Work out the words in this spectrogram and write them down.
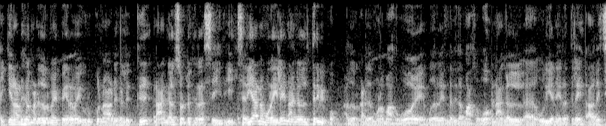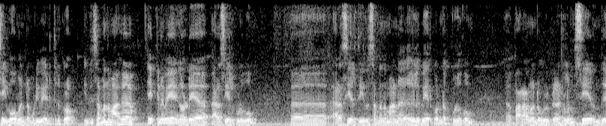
ஐக்கிய நாடுகள் மனித உரிமை பேரவை உறுப்பு நாடுகளுக்கு நாங்கள் சொல்லுகிற செய்தி சரியான முறையிலே நாங்கள் தெரிவிப்போம். அது ஒரு கடிதம் மூலமாகவோ வேறு எந்த விதமாகவோ நாங்கள் உரிய நேரத்திலே அதனை செய்வோம் என்ற முடிவை எடுத்திருக்கிறோம். இது சம்பந்தமாக ஏற்கனவே எங்களுடைய அரசியல் குழுவும் அரசியல் தீர்வு சம்பந்தமான ஏழு பேர் கொண்ட குழுவும் பாராளுமன்ற உறுப்பினர்களும் சேர்ந்து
